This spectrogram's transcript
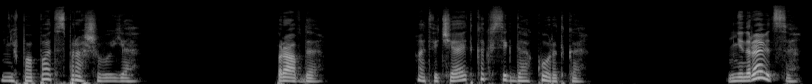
Не в попад спрашиваю я. «Правда», – отвечает, как всегда, коротко. «Не нравится?»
